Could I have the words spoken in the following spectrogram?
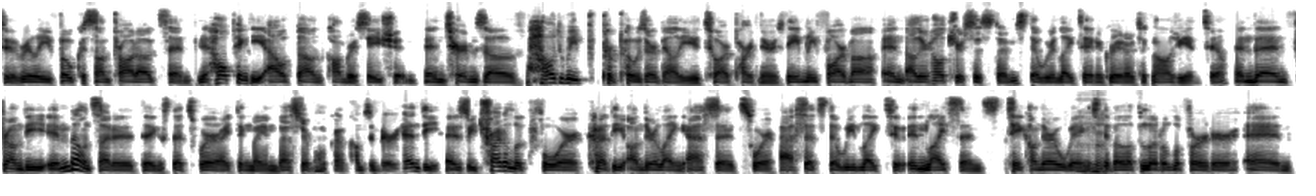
to really focus on products and you know, helping the outbound conversation in terms of how do we propose our value to our partners, namely pharma and other healthcare systems that we'd like to integrate our technology into. And then from the inbound side of things, that's where I think my investor background comes in very handy as we try to look for kind of the underlying assets or assets that we like to in license, take under our wings, mm-hmm. develop a little further, and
